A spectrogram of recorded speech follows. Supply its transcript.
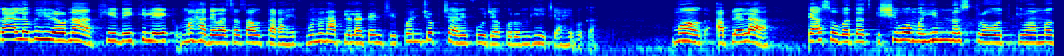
कालभैरवनाथ हे देखील एक महादेवाचाच अवतार आहेत. म्हणून आपल्याला त्यांची पंचोपचारी पूजा करून घ्यायची आहे बघा. मग आपल्याला त्यासोबतच शिवमहिम्न स्त्रोत किंवा मग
